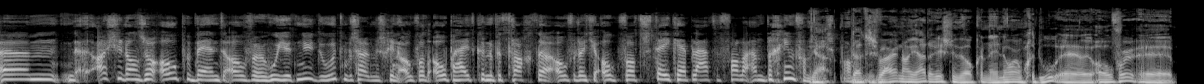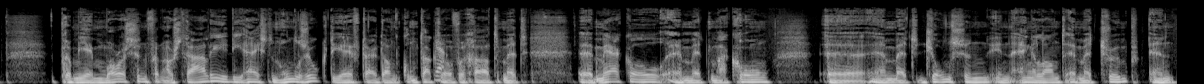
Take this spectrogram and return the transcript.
um, als je dan zo open bent over hoe je het nu doet, zou je misschien ook wat openheid kunnen betrachten over dat je ook wat steken hebt laten vallen aan het begin van ja, deze pandemie. Dat is waar. Nou ja, er is nu ook een enorm gedoe uh, over. Uh, premier Morrison van Australië, die eist een onderzoek. Die heeft daar dan contact ja. over gehad met uh, Merkel en met Macron uh, en met Johnson in Engeland en met Trump. En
